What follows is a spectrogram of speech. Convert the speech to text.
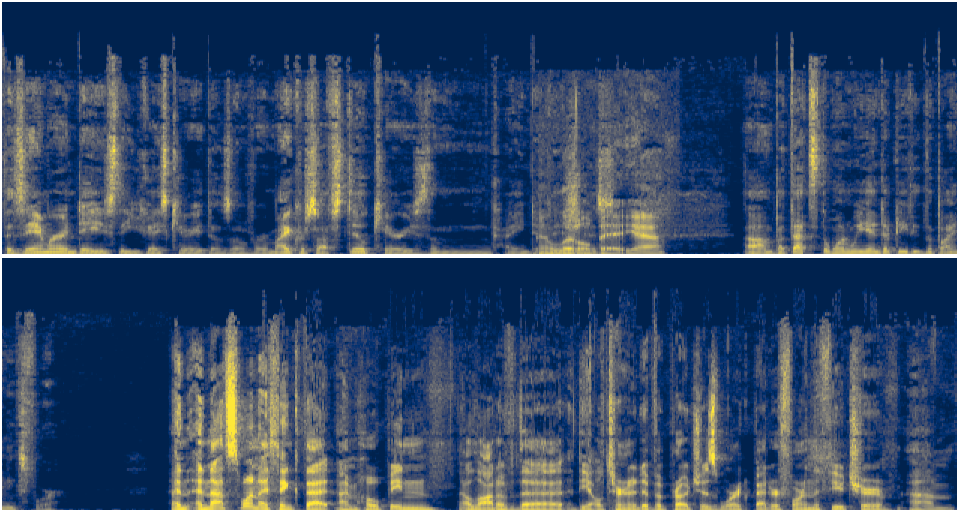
the Xamarin days that you guys carried those over, Microsoft still carries them kind of A little bit, yeah. Um, but that's the one we end up needing the bindings for. And and that's one I think that I'm hoping a lot of the the alternative approaches work better for in the future. Um,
